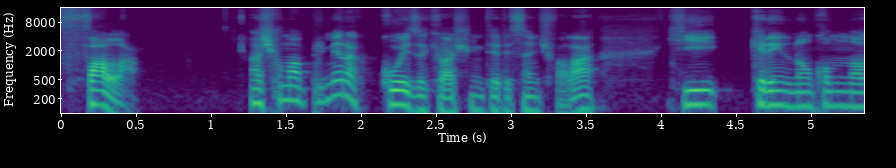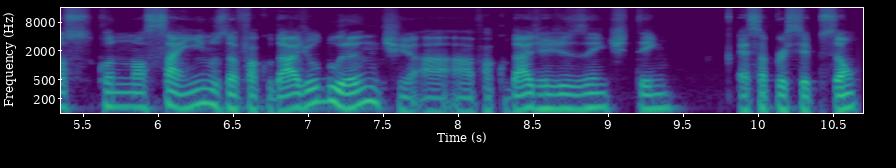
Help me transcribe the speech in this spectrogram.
falar. Acho que uma primeira coisa que eu acho interessante falar, que querendo ou não, como nós, quando nós saímos da faculdade ou durante a, a faculdade, às vezes a gente tem essa percepção,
